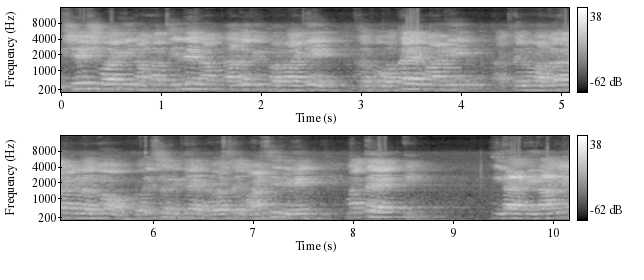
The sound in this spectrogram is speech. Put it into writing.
ವಿಶೇಷವಾಗಿ ನಮ್ಮ ಜಿಲ್ಲೆ, ನಮ್ಮ ತಾಲೂಕಿನ ಪರವಾಗಿ ಸ್ವಲ್ಪ ಒತ್ತಾಯ ಮಾಡಿ ಕೆಲವು ಅನುದಾನಗಳನ್ನು ಒದಗಿಸೋದಕ್ಕೆ ವ್ಯವಸ್ಥೆ ಮಾಡಿಸಿದ್ದೀವಿ. ಮತ್ತೆ ಈಗ ಈಗಾಗಲೇ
